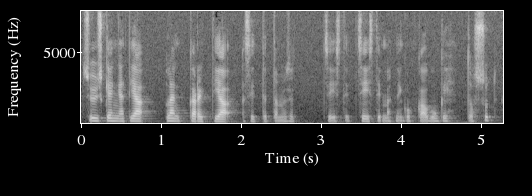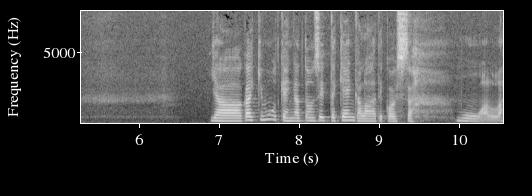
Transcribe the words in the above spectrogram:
syyskengät ja lenkkarit ja sitten tämmöiset siistit, siistimmät niin kuin kaupunkitossut. Ja kaikki muut kengät on sitten kenkälaatikoissa muualla.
